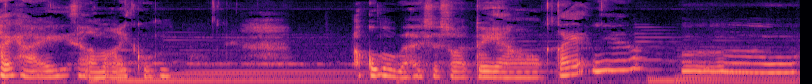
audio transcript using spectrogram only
Hai hai, Assalamualaikum. Aku mau bahas sesuatu yang kayaknya hmm,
